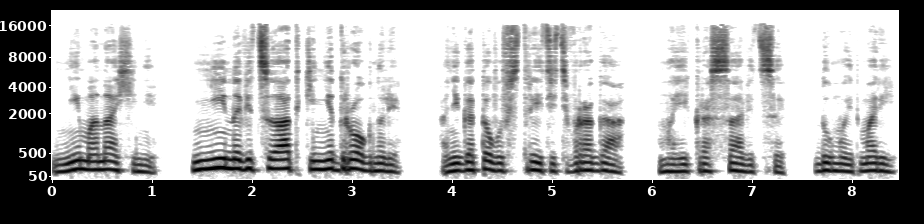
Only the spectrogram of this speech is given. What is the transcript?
Ни монахини, ни новициатки не дрогнули. Они готовы встретить врага. Мои красавицы, думает Мари,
